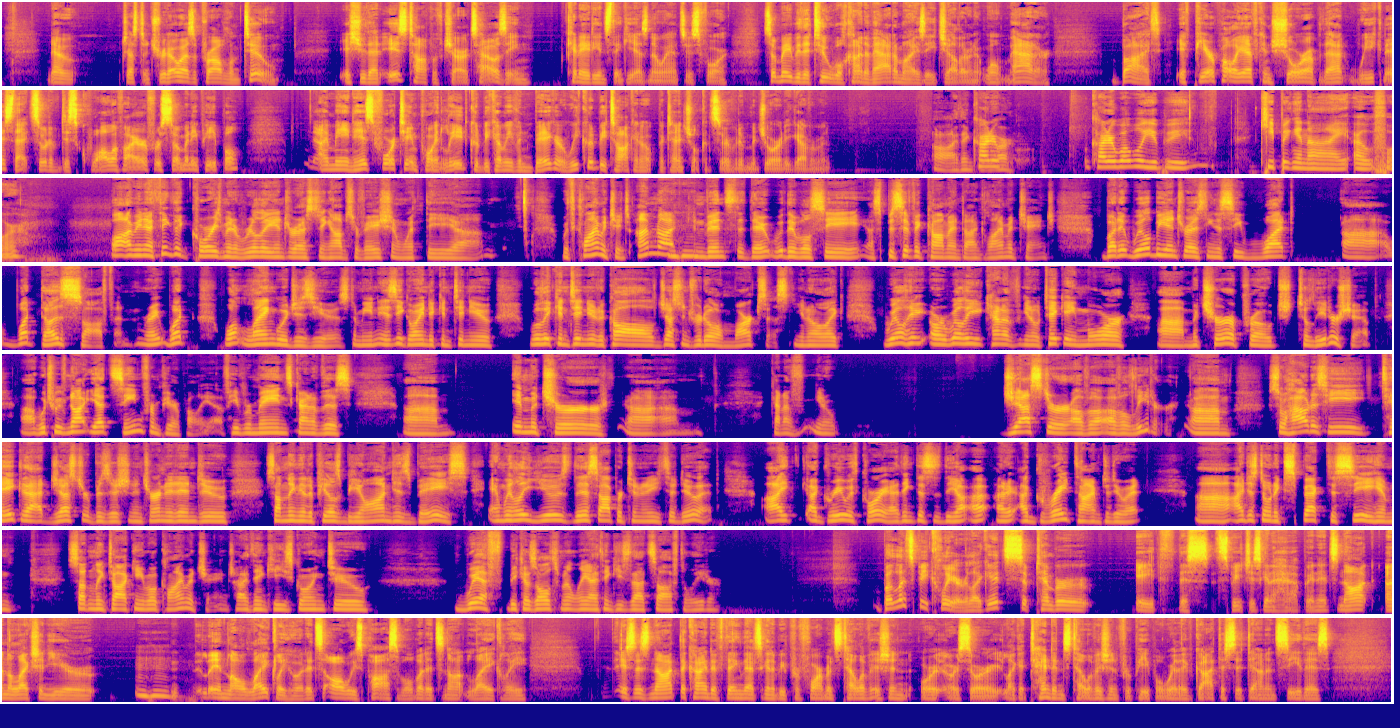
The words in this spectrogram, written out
Now, Justin Trudeau has a problem too issue that is top of charts housing, Canadians think he has no answers for. So maybe the two will kind of atomize each other and it won't matter. But if Pierre Poilievre can shore up that weakness, that sort of disqualifier for so many people, I mean, his 14 point lead could become even bigger. We could be talking about potential conservative majority government. Oh, I think Carter. Carter, what will you be keeping an eye out for? Well, I mean, I think that Corey's made a really interesting observation with the uh, with climate change. I'm not mm-hmm. convinced that they they will see a specific comment on climate change, but it will be interesting to see what uh, what does soften, right? What what language is used? I mean, is he going to continue? Will he continue to call Justin Trudeau a Marxist? You know, like will he or will he kind of you know take a more uh, mature approach to leadership? uh, which we've not yet seen from Pierre Poilievre. He remains kind of this um, immature, um, kind of you know, jester of a of a leader. Um, so how does he take that jester position and turn it into something that appeals beyond his base? And will he use this opportunity to do it? I agree with Corey. I think this is the a, a great time to do it. Uh, I just don't expect to see him suddenly talking about climate change. I think he's going to whiff because ultimately I think he's that soft a leader. But let's be clear like it's September 8th, this speech is going to happen. It's not an election year mm-hmm. in all likelihood. It's always possible, but it's not likely. This is not the kind of thing that's going to be performance television or, or sorry, like attendance television for people where they've got to sit down and see this.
